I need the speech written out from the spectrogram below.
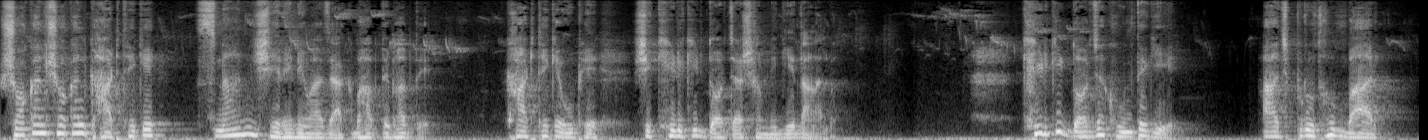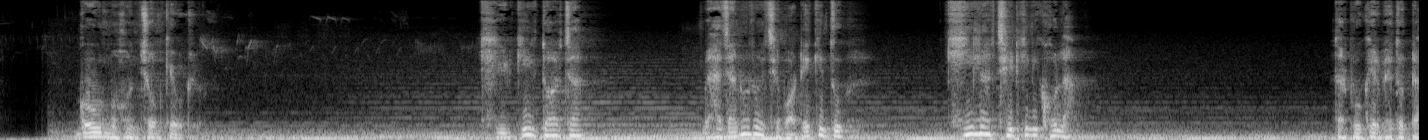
সকাল সকাল ঘাট থেকে স্নান সেরে নেওয়া যাক ভাবতে ভাবতে। খাট থেকে উঠে সে খিড়কির দরজার সামনে গিয়ে দাঁড়াল। খিড়কির দরজা খুলতে গিয়ে আজ প্রথমবার গৌরমোহন চমকে উঠল। খিড়কির দরজা ভেজানো রয়েছে বটে, কিন্তু খিল আর ছিটকিনি খোলা। তার বুকের ভেতরটা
